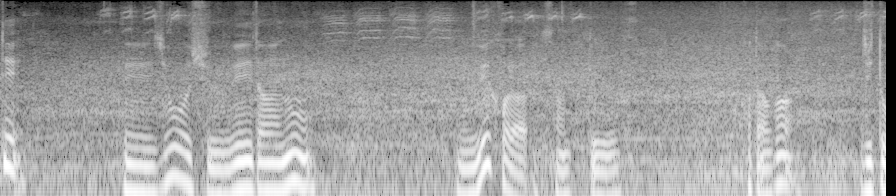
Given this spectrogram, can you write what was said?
て、えー、上州上田の上原さんっていう方が地頭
